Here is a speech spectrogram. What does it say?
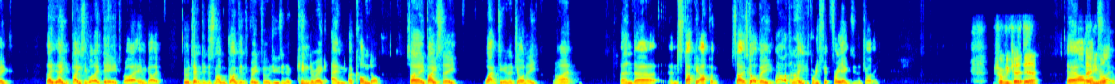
egg. They, they basically what they did, right? Here we go. Who attempted to smuggle drugs into Greenfield using a Kinder egg and a condom. So they basically whacked it in a Johnny, right, and uh, and stuck it up them. So it's got to be. Well, I don't know. You could probably fit three eggs in a Johnny. Probably could, yeah. Yeah, I, Maybe more. say-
